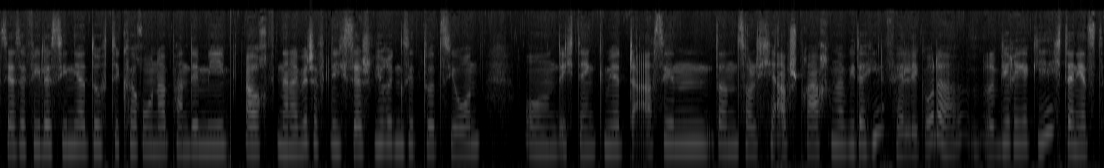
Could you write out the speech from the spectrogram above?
Sehr, sehr viele sind ja durch die Corona-Pandemie auch in einer wirtschaftlich sehr schwierigen Situation. Und ich denke mir, da sind dann solche Absprachen wieder hinfällig, oder? Wie reagiere ich denn jetzt,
